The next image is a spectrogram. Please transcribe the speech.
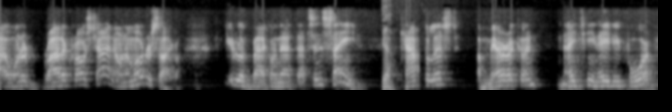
I want to ride across China on a motorcycle. You look back on that, that's insane. Yeah. Capitalist, American, 1984.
